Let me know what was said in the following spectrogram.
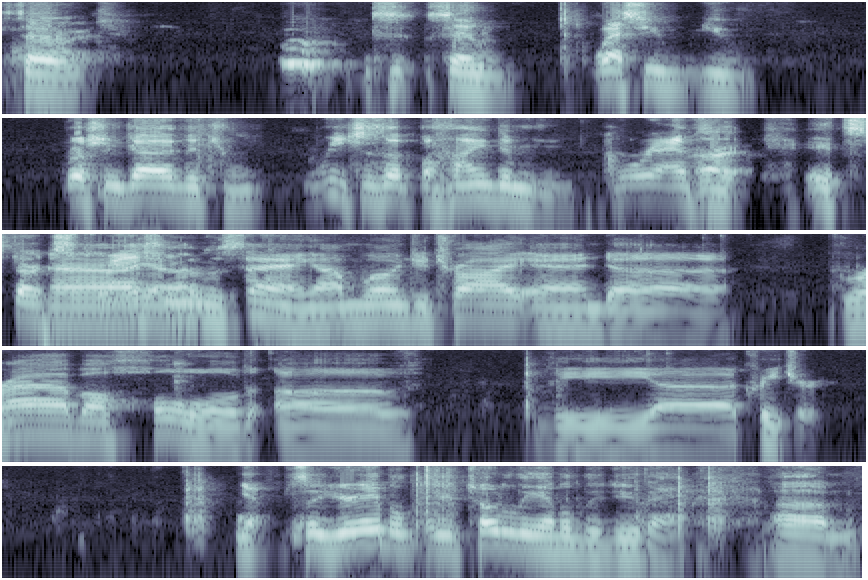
so All right. S- so Wes, you you Russian guy that reaches up behind him and grabs All it. It starts Uh, thrashing. yeah, I was saying I'm going to try and uh, grab a hold of the uh, creature. yeah, so you're able. You're totally able to do that. Um,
